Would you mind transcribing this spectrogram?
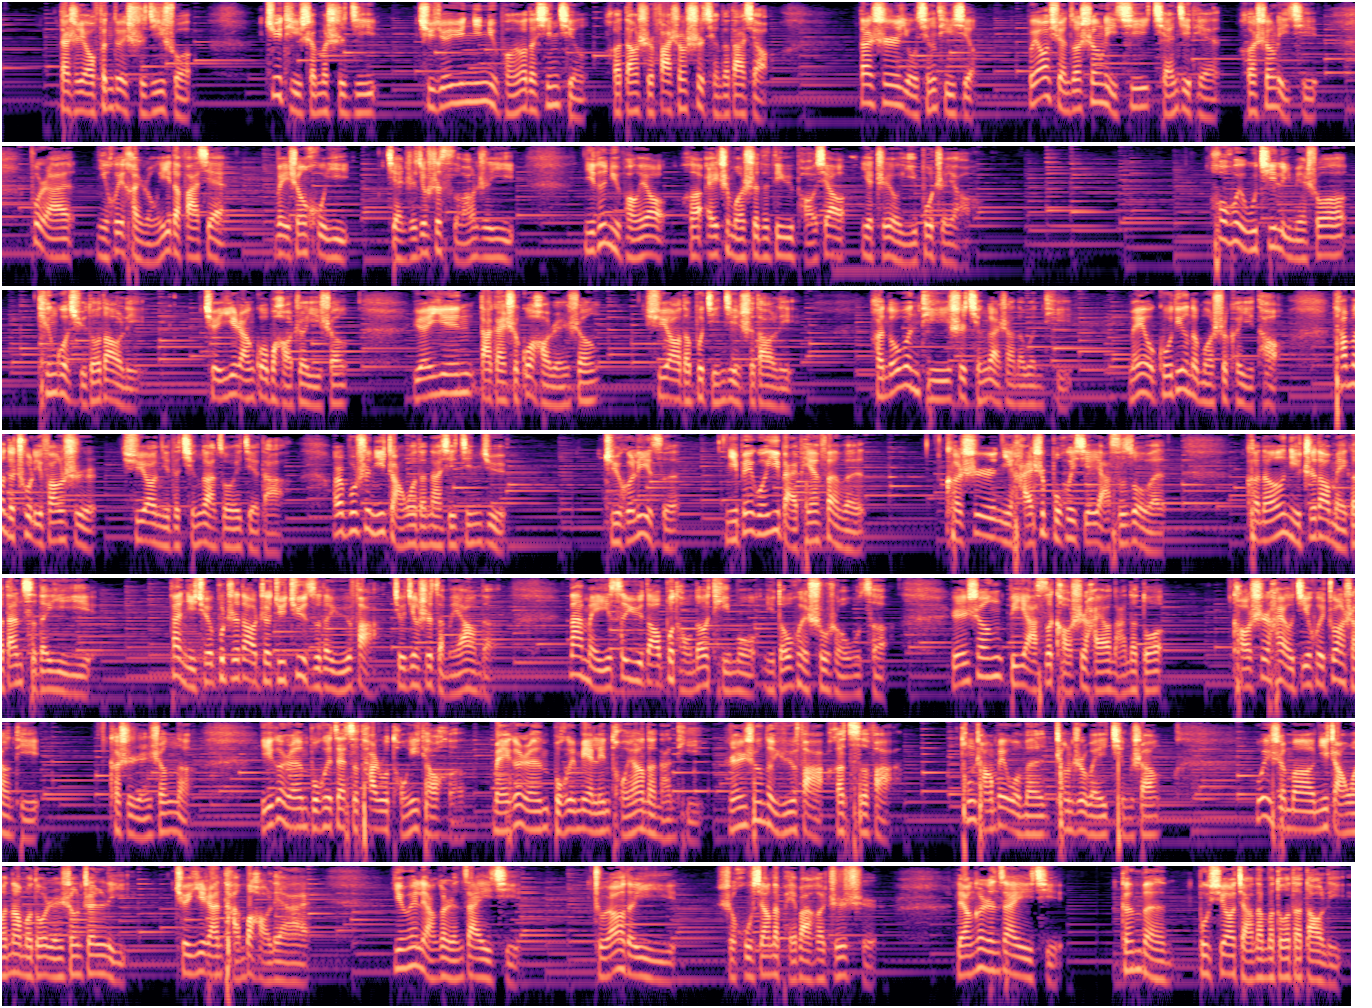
但是要分对时机说。具体什么时机，取决于你女朋友的心情和当时发生事情的大小。但是友情提醒，不要选择生理期前几天和生理期，不然你会很容易的发现，卫生互异简直就是死亡之翼。你的女朋友和 H 模式的地狱咆哮也只有一步之遥。后会无期里面说，听过许多道理，却依然过不好这一生，原因大概是过好人生，需要的不仅仅是道理，很多问题是情感上的问题，没有固定的模式可以套，他们的处理方式需要你的情感作为解答，而不是你掌握的那些金句。举个例子，你背过一百篇范文，可是你还是不会写雅思作文，可能你知道每个单词的意义。但你却不知道这句句子的语法究竟是怎么样的，那每一次遇到不同的题目，你都会束手无策。人生比雅思考试还要难得多，考试还有机会撞上题，可是人生呢？一个人不会再次踏入同一条河，每个人不会面临同样的难题。人生的语法和词法，通常被我们称之为情商。为什么你掌握那么多人生真理，却依然谈不好恋爱？因为两个人在一起，主要的意义是互相的陪伴和支持。两个人在一起，根本不需要讲那么多的道理。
